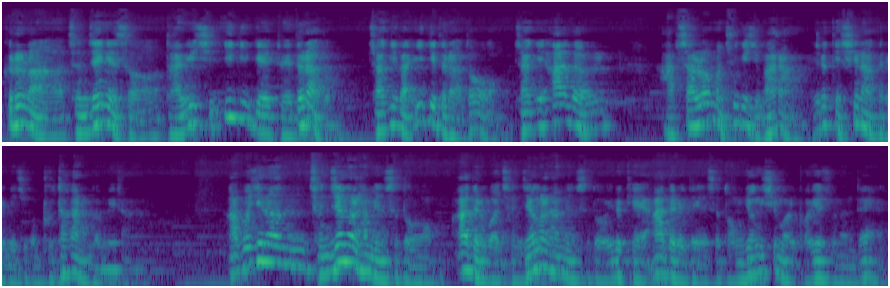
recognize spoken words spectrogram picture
그러나 전쟁에서 다윗이 이기게 되더라도 자기가 이기더라도 자기 아들 압살롬은 죽이지 마라. 이렇게 신하들에게 지금 부탁하는 겁니다. 아버지는 전쟁을 하면서도 아들과 전쟁을 하면서도 이렇게 아들에 대해서 동정심을 보여주는데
